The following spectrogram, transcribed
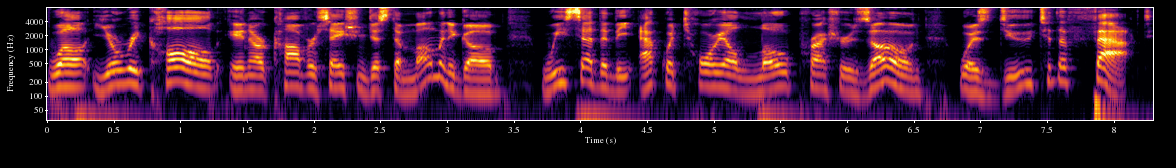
Well, you'll recall in our conversation just a moment ago, we said that the equatorial low pressure zone was due to the fact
